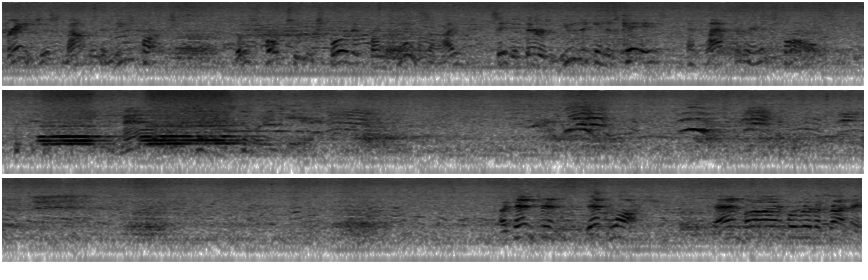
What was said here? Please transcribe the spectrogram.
strangest mountain in these parts. Those folks who explored it from the inside say that there's music in its caves and laughter in its falls. Stories here. Attention, deck watch. Stand by for river traffic.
